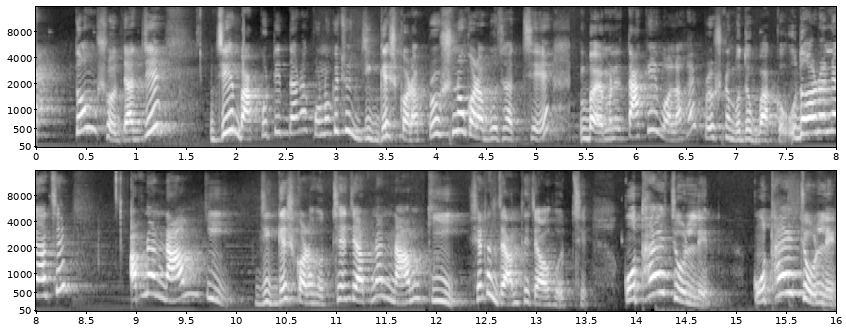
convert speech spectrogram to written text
একদম সোজা যে যে বাক্যটির দ্বারা কোনো কিছু জিজ্ঞেস করা, প্রশ্ন করা বোঝাচ্ছে মানে তাকেই বলা হয় প্রশ্নবোধক বাক্য। উদাহরণে আছে, আপনার নাম কি? জিজ্ঞেস করা হচ্ছে যে আপনার নাম কি? সেটা জানতে চাওয়া হচ্ছে। কোথায় চললেন? কোথায় চললেন?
